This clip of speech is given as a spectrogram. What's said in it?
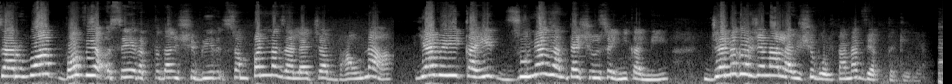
सर्वात भव्य असे रक्तदान शिबिर संपन्न झाल्याच्या भावना यावेळी काही जुन्या जाणत्या शिवसैनिकांनी जनगर्जना लाईव्हशी बोलताना व्यक्त केल्या.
